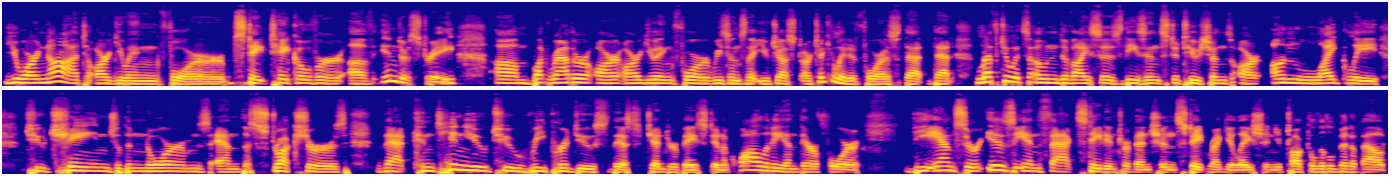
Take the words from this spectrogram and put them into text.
You are not arguing for state takeover of industry, um, but rather are arguing for reasons that you just articulated for us that that left to its own devices, these institutions are unlikely to change the norms and the structures that continue to reproduce this gender based inequality, and therefore the answer is, in fact, state intervention, state regulation. You've talked a little bit about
